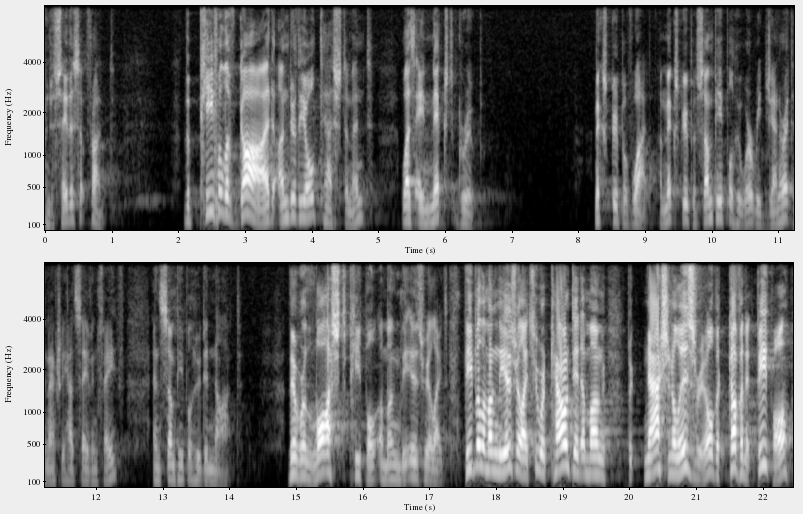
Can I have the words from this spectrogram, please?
and just say this up front the people of God under the Old Testament was a mixed group. Mixed group of what? A mixed group of some people who were regenerate and actually had saving faith, and some people who did not. There were lost people among the Israelites. People among the Israelites who were counted among the national Israel, the covenant people,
